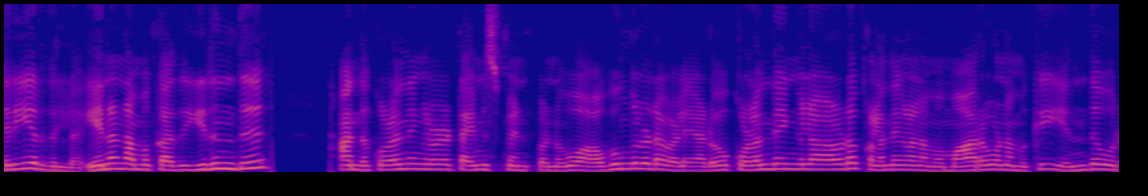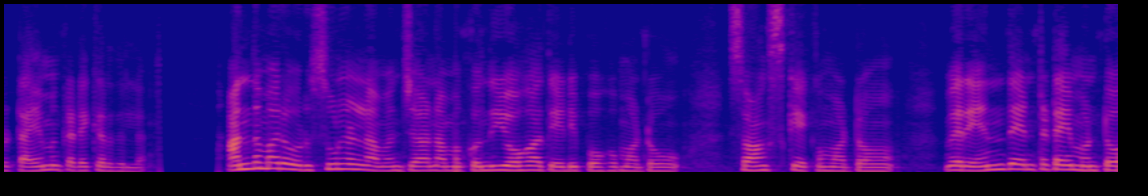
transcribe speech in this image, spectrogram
தெரியறதில்ல. ஏன்னா நமக்கு அது இருந்து அந்த குழந்தைங்களோட டைம் ஸ்பெண்ட் பண்ணவோ அவங்களோட விளையாடவோ குழந்தைங்களோட குழந்தைங்கள நம்ம மாறவோ நமக்கு எந்த ஒரு டைமும் கிடைக்கிறதில்ல. அந்த மாதிரி ஒரு சூழ்நிலை அமைஞ்சால் நமக்கு வந்து யோகா தேடி போக மாட்டோம் சாங்ஸ் கேட்க மாட்டோம் வேறு எந்த என்டர்டைன்மெண்ட்டோ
